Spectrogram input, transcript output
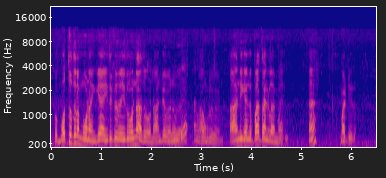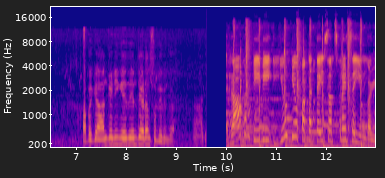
இப்போ மொத்தத்தில் மூணு இங்கே? இதுக்கு இது ஒன்று அது ஒன்று அங்கே வேணும் அவங்களுக்கு வேணும். ஆ நீங்கள் அங்கே பார்த்தாங்களாமே? ஆ? மாட்டிடும் அப்போ அங்கே நீங்கள் இது எந்த இடம்னு சொல்லிடுங்க ராகம் டிவி யூடியூப் பக்கத்தை சப்ஸ்கிரைப் செய்யுங்கள்.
